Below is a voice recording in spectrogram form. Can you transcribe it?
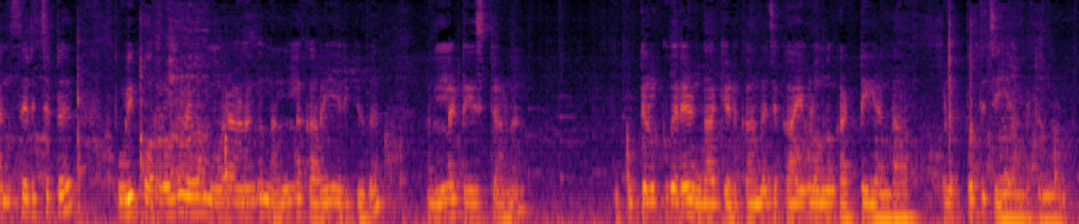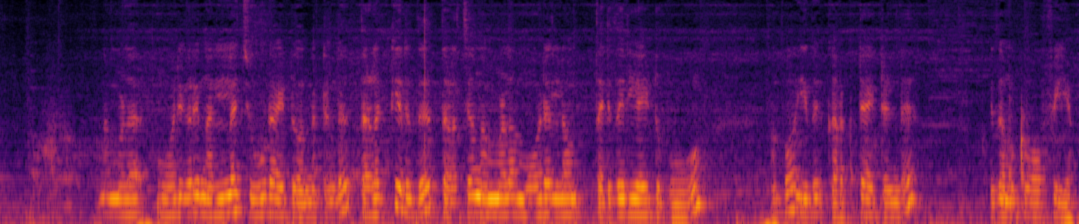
അനുസരിച്ചിട്ട് പുളി കുറവുള്ള മോരാണെങ്കിൽ നല്ല കറിയായിരിക്കും ഇത്. നല്ല ടേസ്റ്റാണ്. കുട്ടികൾക്ക് വരെ ഉണ്ടാക്കിയെടുക്കുക എന്താ വെച്ചാൽ കായ്കളൊന്നും കട്ട് ചെയ്യണ്ട. എളുപ്പത്തിൽ ചെയ്യാൻ പറ്റുന്നതാണ്. നമ്മൾ മോരുകറി നല്ല ചൂടായിട്ട് വന്നിട്ടുണ്ട്. തിളക്കരുത്. തിളച്ചാൽ നമ്മളെ മോരെല്ലാം തരിതരിയായിട്ട് പോകും അപ്പോൾ ഇത് കറക്റ്റായിട്ടുണ്ട് ഇത് നമുക്ക് ഓഫ് ചെയ്യാം.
